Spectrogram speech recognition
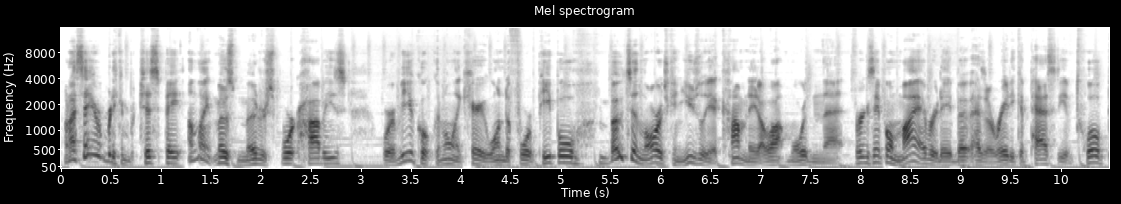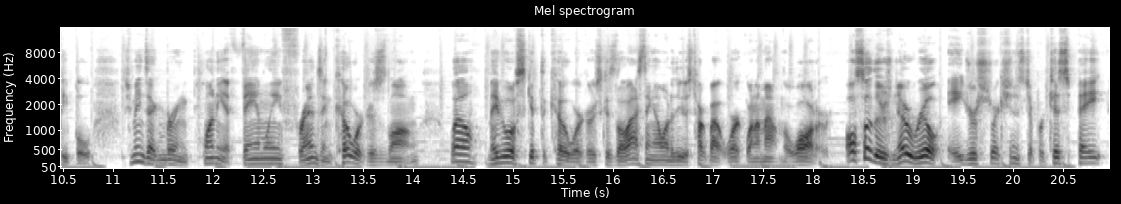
When I say everybody can participate, unlike most motorsport hobbies, where a vehicle can only carry one to four people, boats in large can usually accommodate a lot more than that. For example, my everyday boat has a rated capacity of 12 people, which means I can bring plenty of family, friends, and coworkers along. Well, maybe we'll skip the coworkers because the last thing I want to do is talk about work when I'm out in the water. Also, there's no real age restrictions to participate,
